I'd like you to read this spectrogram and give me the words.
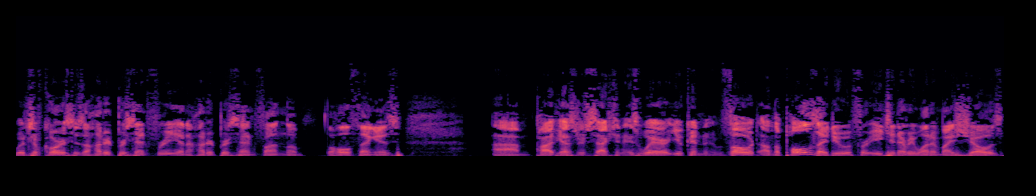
which of course is 100% free and 100% fun. The, the whole thing is. Um, podcaster section is where you can vote on the polls I do for each and every one of my shows,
